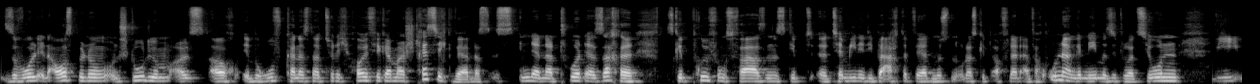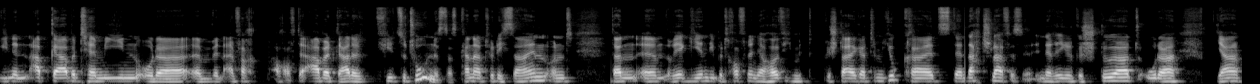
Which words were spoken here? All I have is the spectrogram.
Sowohl in Ausbildung und Studium als auch im Beruf kann es natürlich häufiger mal stressig werden. Das ist in der Natur der Sache. Es gibt Prüfungsphasen, es gibt äh, Termine, die beachtet werden müssen oder es gibt auch vielleicht einfach unangenehme Situationen wie, wie einen Abgabetermin oder äh, wenn einfach auch auf der Arbeit gerade viel zu tun ist. Das kann natürlich sein und dann ähm, reagieren die Betroffenen ja häufig mit gesteigertem Juckreiz. Der Nachtschlaf ist in der Regel gestört oder ja,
